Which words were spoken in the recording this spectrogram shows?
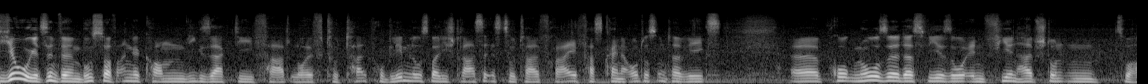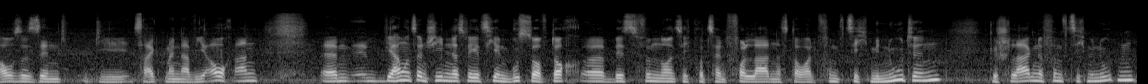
Jo, jetzt sind wir in Busdorf angekommen. Wie gesagt, die Fahrt läuft total problemlos, weil die Straße ist total frei, fast keine Autos unterwegs. Äh, Prognose, dass wir so in viereinhalb Stunden zu Hause sind, die zeigt mein Navi auch an. Ähm, wir haben uns entschieden, dass wir jetzt hier in Busdorf doch äh, bis 95 Prozent vollladen. Das dauert 50 Minuten, geschlagene 50 Minuten.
